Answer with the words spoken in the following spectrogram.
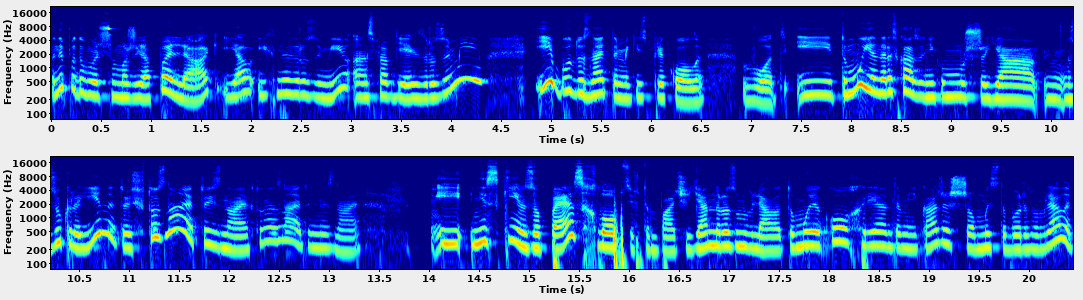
вони подумають, що може я поляк, і я їх не зрозумію, а насправді я їх зрозумію і буду знати там якісь приколи. Вот. І тому я не розказую нікому, що я з України. Тобто, хто знає, той знає, хто не знає, той не знає. І ні з ким з ОП, з хлопців, тим паче, я не розмовляла. Тому якого хрена ти мені кажеш, що ми з тобою розмовляли?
